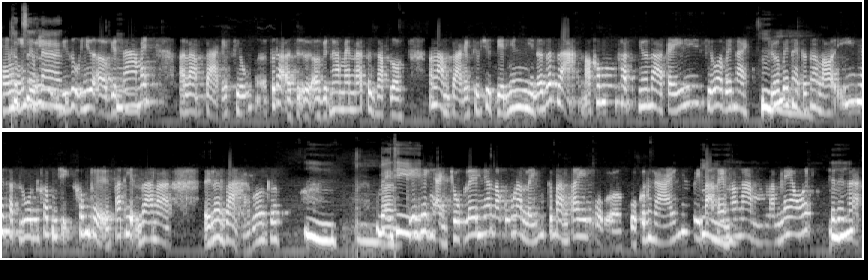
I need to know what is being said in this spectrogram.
em Thực nghĩ sự là ví, dụ như ở Việt Ừ. Nam ấy là làm giả cái phiếu tức là ở ở Việt Nam em đã từng gặp rồi nó làm giả cái phiếu chuyển tiền nhưng nhìn nó rất giả nó không thật như là cái phiếu ở bên này Ừ. phiếu ở bên này tức là nó y như thật luôn không chị không thể phát hiện ra là đấy là giả luôn cơ Ừ. Vậy Và thì cái hình ảnh chụp lên nhá nó cũng là lấy một cái bàn tay của của con gái nhá vì bạn Ừ. em nó làm làm neo ấy cho Ừ. nên là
